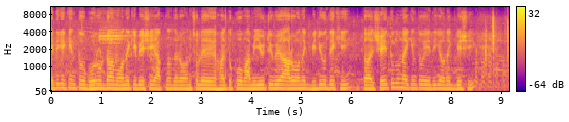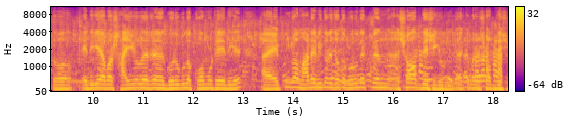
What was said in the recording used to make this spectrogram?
এদিকে কিন্তু গরুর দাম অনেকই বেশি। আপনাদের অঞ্চলে হয়তো কম। আমি ইউটিউবে আরও অনেক ভিডিও দেখি। তো সেই তুলনায় কিন্তু এইদিকে অনেক বেশি। তো, এদিকে আবার শাহিওলের গরুগুলো কম ওঠে এদিকে। এই পুরো মাঠের ভিতরে যত গরু দেখবেন, সব দেশি গরু। একেবারে সব দেশি।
